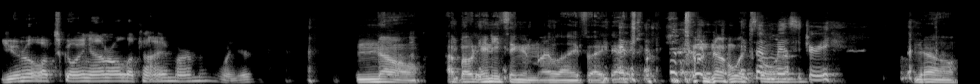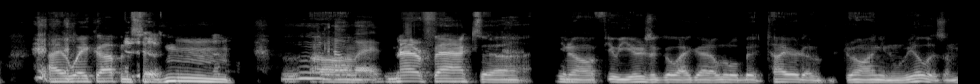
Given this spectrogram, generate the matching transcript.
You know what's going on all the time, Armin, when you're no about anything in my life. I actually don't know what's it's going. It's a mystery. On. No, I wake up and say, "Hmm." Ooh, um, matter of fact, uh, you know, a few years ago, I got a little bit tired of drawing in realism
